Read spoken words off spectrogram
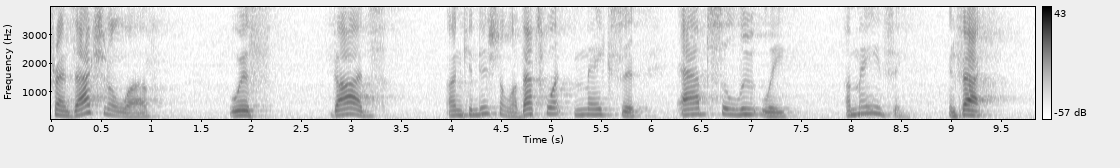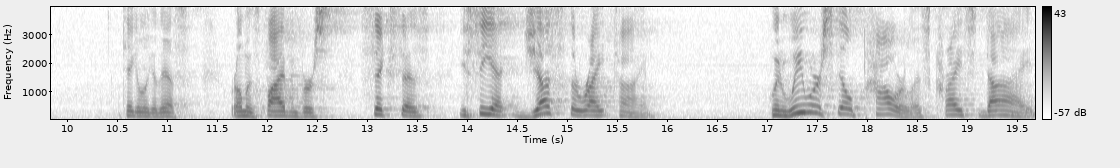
transactional love with God's unconditional love. That's what makes it absolutely amazing. In fact, Take a look at this. Romans 5 and verse 6 says, You see, at just the right time, when we were still powerless, Christ died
